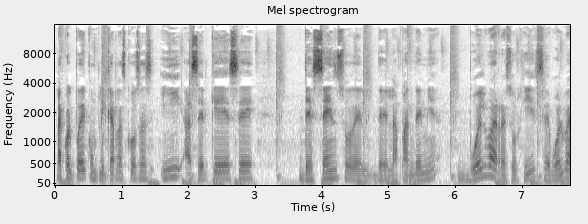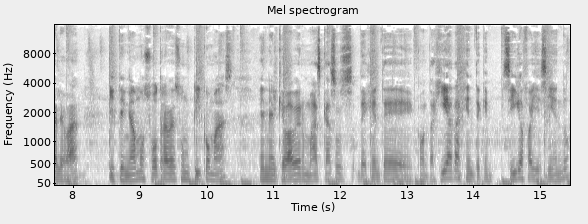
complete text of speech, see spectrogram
la cual puede complicar las cosas y hacer que ese descenso de, la pandemia vuelva a resurgir, se vuelva a elevar y tengamos otra vez un pico más en el que va a haber más casos de gente contagiada, gente que siga falleciendo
